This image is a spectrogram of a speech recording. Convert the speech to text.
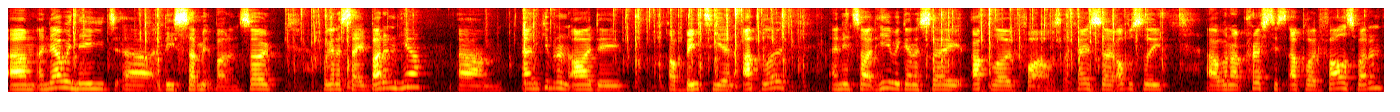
Um, and now we need uh, the submit button. So we're going to say button here um, and give it an ID of btn upload and inside here we're going to say upload files okay? So obviously uh, when I press this upload files button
